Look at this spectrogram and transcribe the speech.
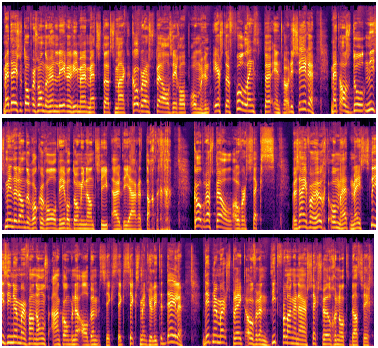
Met deze toppers onder hun leren riemen met studs maakt Cobra Spell zich op... om hun eerste full-length te introduceren. Met als doel niets minder dan de rock'n'roll werelddominantie uit de jaren 80. Cobra Spel over seks. We zijn verheugd om het meest sleazy nummer van ons aankomende album 666 met jullie te delen. Dit nummer spreekt over een diep verlangen naar seksueel genot... dat zich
